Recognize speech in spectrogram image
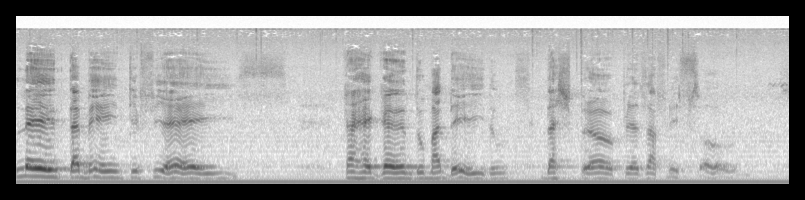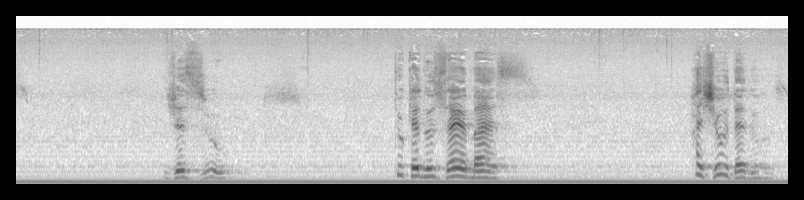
lentamente fiéis, carregando o madeiro das próprias aflições. Jesus, tu que nos amas, ajuda-nos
